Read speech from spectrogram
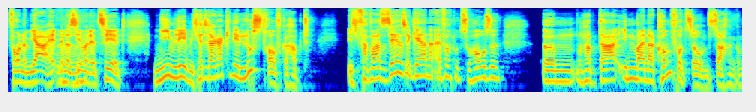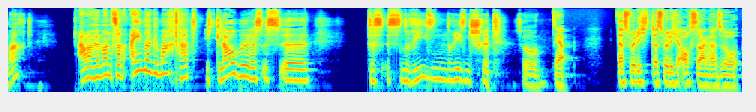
Vor einem Jahr hätte mir Mhm. das jemand erzählt. Nie im Leben. Ich hätte da gar keine Lust drauf gehabt. Ich war sehr, sehr gerne einfach nur zu Hause ähm, und habe da in meiner Comfortzone Sachen gemacht. Aber wenn man es dann einmal gemacht hat, ich glaube, das ist, äh, das ist ein riesen, riesen Schritt. So. Ja. Das würde ich, das ich auch sagen. Also,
